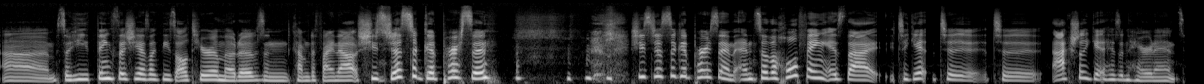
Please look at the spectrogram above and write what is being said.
um, so he thinks that she has like these ulterior motives, and come to find out she's just a good person. she's just a good person and so the whole thing is that to get to to actually get his inheritance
